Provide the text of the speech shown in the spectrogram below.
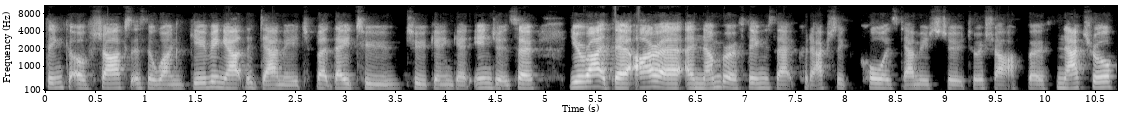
think of sharks as the one giving out the damage, but they too too can get injured. So you're right. There are a, a number of things that could actually cause damage to to a shark, both natural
